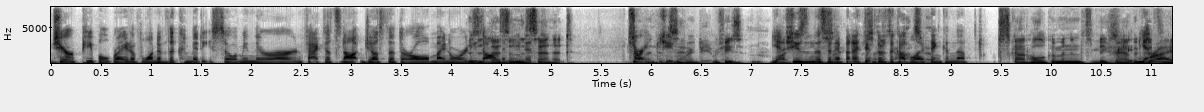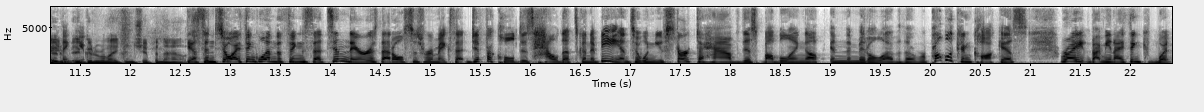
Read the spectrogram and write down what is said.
chair people, right, of one of the committees. So, I mean, there are in fact, it's not just that they're all minority this, dominated. That's in the Senate. Sorry, she's, she's yeah, right. she's in the Senate, but I think there's a couple. I think in the Scott Holcomb and the Speaker have a, yes, good, a, a good relationship in the House. Yes, and so I think one of the things that's in there is that also sort of makes that difficult is how that's going to be. And so when you start to have this bubbling up in the middle of the Republican caucus, right? I mean, I think what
